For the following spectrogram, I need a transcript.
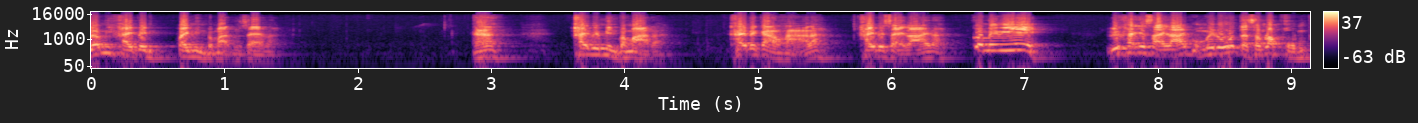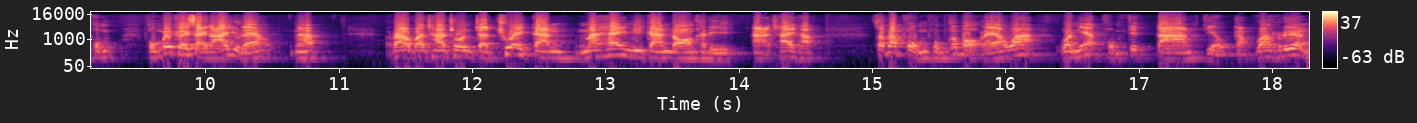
แล้วมีใครไปไปหมิ่นประมาทคุณแซนล่ะฮะใครไปหมิ่นประมาทอะ ใครไปกล่าวหาล่ะ ใครไปใส่ร้ายล่ะก็ไม่มี หรือใครจะใส่ร้ายผมไม่รู้แต่สำหรับผมผมผมไม่เคยใส่ร้ายอยู่แล้วนะครับ เราประชาชนจะช่วยกันไม่ให้มีการดองคดีอ่าใช่ครับสำหรับผมผมก็บอกแล้วว่า วันนี้ผมติดตามเกี่ยวกับว่าเรื่อง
